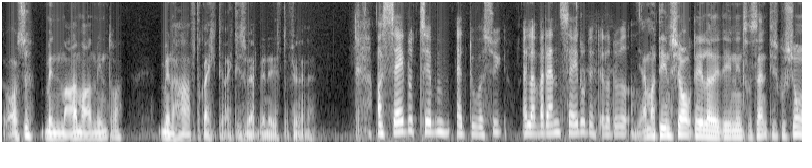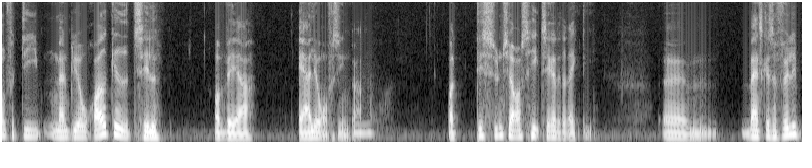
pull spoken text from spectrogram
også, men meget, meget mindre, men har haft rigtig, rigtig svært ved det efterfølgende. Og sagde du til dem, at du var syg? Eller hvordan sagde du det? Eller du ved? Jamen, det er en sjov, det, eller det er en interessant diskussion, fordi man bliver jo rådgivet til at være ærlig over for sine børn. Mm. Og det synes jeg også helt sikkert er det rigtige. Øhm, man skal selvfølgelig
